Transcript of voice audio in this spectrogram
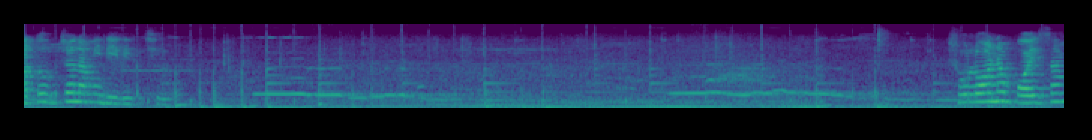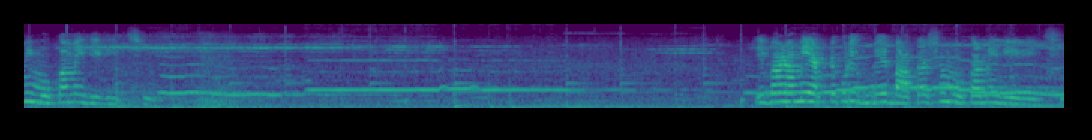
আতপ চাল আমি দিয়ে দিচ্ছি। ষোলো আনা পয়সা আমি মোকামে দিয়ে দিচ্ছি। এবার আমি একটা করে গুড়ের বাতাসা মোকামে দিয়ে দিচ্ছি।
